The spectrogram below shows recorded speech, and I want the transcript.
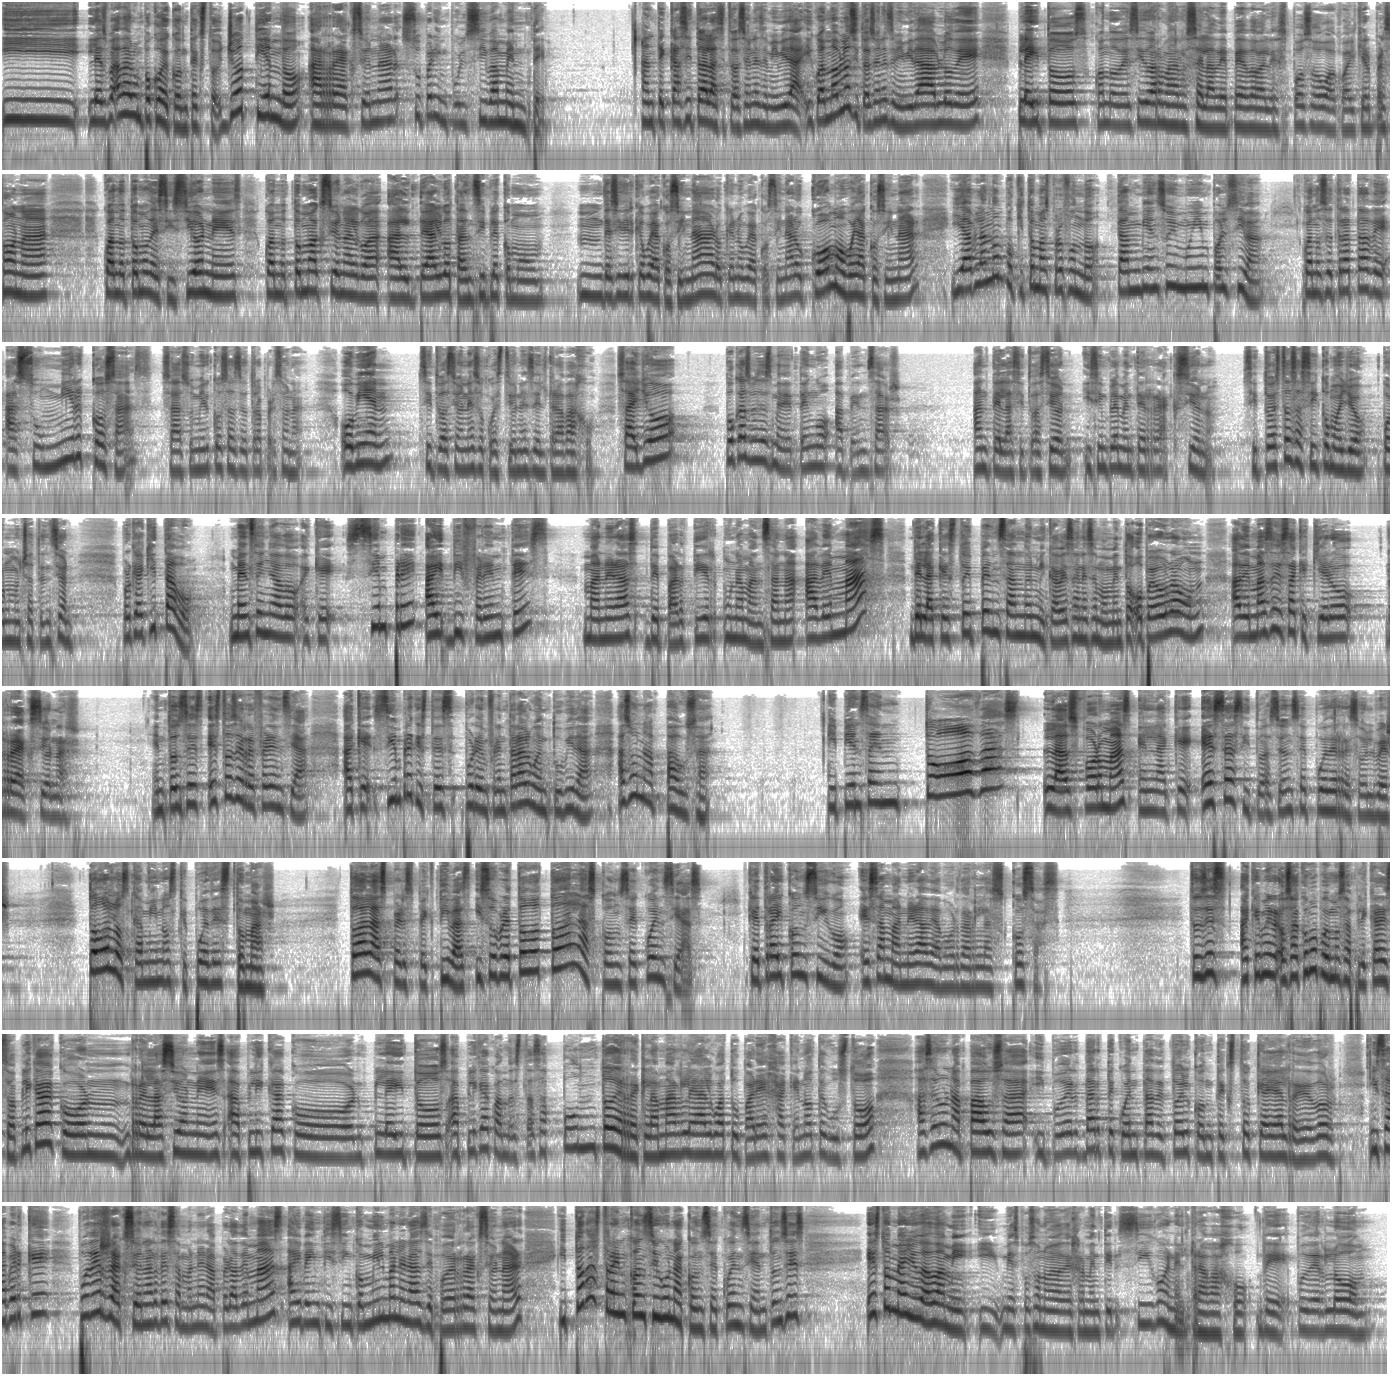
Y les voy a dar un poco de contexto. Yo tiendo a reaccionar súper impulsivamente ante casi todas las situaciones de mi vida. Y cuando hablo de situaciones de mi vida, hablo de pleitos, cuando decido armársela de pedo al esposo o a cualquier persona, cuando tomo decisiones, cuando tomo acción algo, ante algo tan simple como mm, decidir qué voy a cocinar o qué no voy a cocinar o cómo voy a cocinar. Y hablando un poquito más profundo, también soy muy impulsiva cuando se trata de asumir cosas, o sea, asumir cosas de otra persona, o bien situaciones o cuestiones del trabajo. O sea, yo Pocas veces me detengo a pensar ante la situación y simplemente reacciono. Si tú estás así como yo, pon mucha atención. Porque aquí Tavo me ha enseñado que siempre hay diferentes maneras de partir una manzana, además de la que estoy pensando en mi cabeza en ese momento, o peor aún, además de esa que quiero reaccionar. Entonces, esto hace referencia a que siempre que estés por enfrentar algo en tu vida, haz una pausa y piensa en todas las formas en la que esa situación se puede resolver, todos los caminos que puedes tomar, todas las perspectivas y sobre todo todas las consecuencias que trae consigo esa manera de abordar las cosas. Entonces, ¿a qué o sea, ¿cómo podemos aplicar esto? Aplica con relaciones, aplica con pleitos, aplica cuando estás a punto de reclamarle algo a tu pareja que no te gustó, hacer una pausa y poder darte cuenta de todo el contexto que hay alrededor y saber que puedes reaccionar de esa manera, pero además hay 25 mil maneras de poder reaccionar y todas traen consigo una consecuencia. Entonces, esto me ha ayudado a mí y mi esposo no me va a dejar mentir, sigo en el trabajo de poderlo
